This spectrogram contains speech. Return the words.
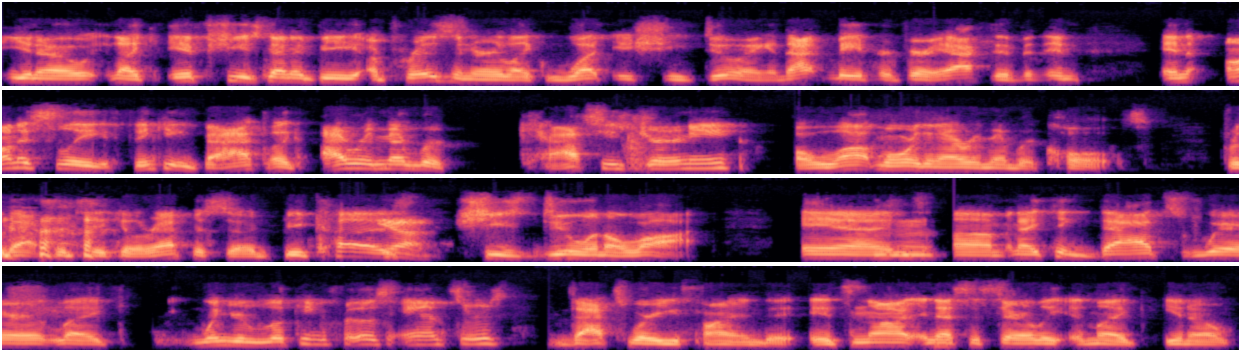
you know, like if she's going to be a prisoner, like what is she doing? And that made her very active. And, and and honestly, thinking back, like I remember Cassie's journey a lot more than I remember Cole's for that particular episode because Yeah. she's doing a lot. And um, and I think that's where like when you're looking for those answers, that's where you find it. It's not necessarily in like, you know,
